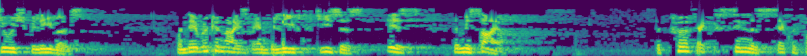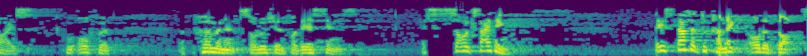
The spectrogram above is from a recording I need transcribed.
Jewish believers, when they recognized and believed Jesus is the Messiah, the perfect sinless sacrifice who offered a permanent solution for their sins, it's so exciting. They started to connect all the dots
